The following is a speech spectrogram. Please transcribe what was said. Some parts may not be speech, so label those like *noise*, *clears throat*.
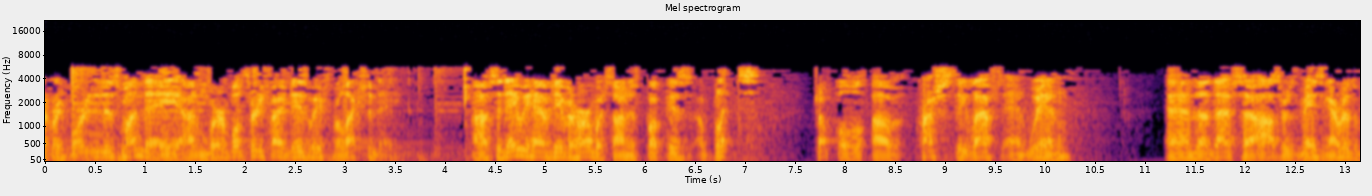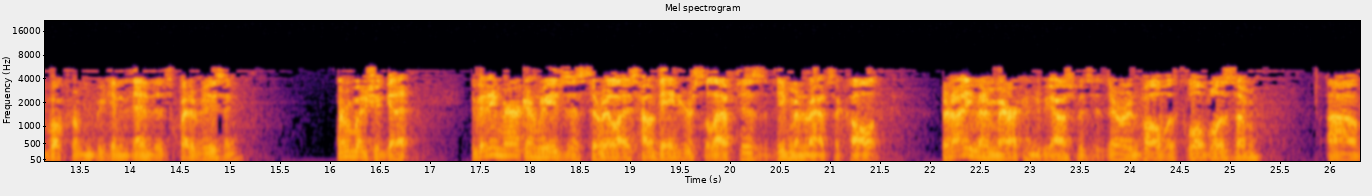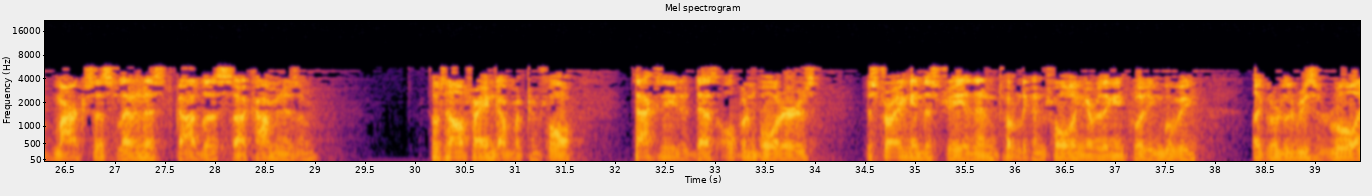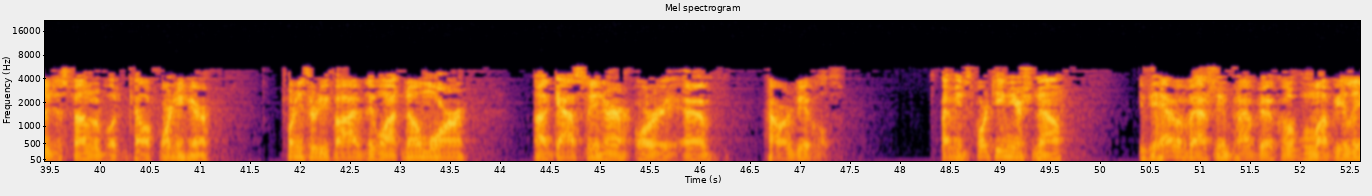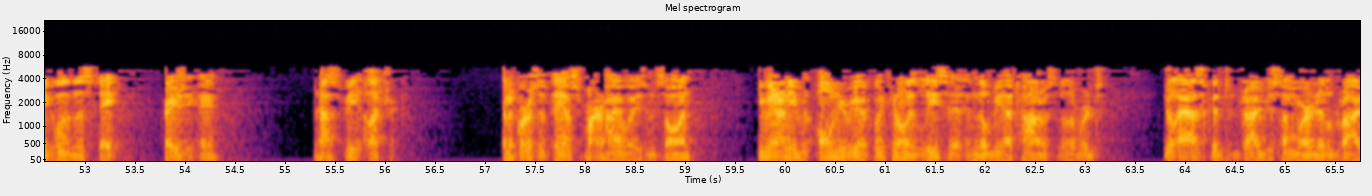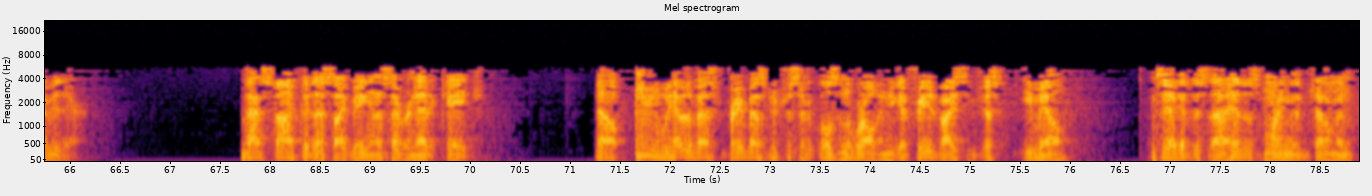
Medical Report. It is Monday, and we're about 35 days away from Election Day. Uh, today we have David Horowitz on. His book is A Blitz. Trump will uh, crush the left and win. And uh, that's uh, author is amazing. I read the book from beginning to end. It's quite amazing. Everybody should get it. If any American reads this, they realize how dangerous the left is, the demon rats I call it. They're not even American, to be honest with you. They're involved with globalism, uh, Marxist, Leninist, godless uh, communism totalitarian government control, taxing you to death, open borders, destroying industry, and then totally controlling everything, including moving, like the recent rule I just found about California here. 2035, they want no more uh, gasoline or, or uh, powered vehicles. That means 14 years from now, if you have a gasoline powered vehicle, it will not be illegal in this state. Crazy, hey? It has to be electric. And of course, if they have smart highways and so on, you may not even own your vehicle. You can only lease it, and it'll be autonomous. In other words, you'll ask it to drive you somewhere, and it'll drive you there. That's not good. That's like being in a cybernetic cage. Now, *clears throat* we have the best, very best nutraceuticals in the world, and you get free advice if you just email and say, I get this. I had this morning the gentleman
